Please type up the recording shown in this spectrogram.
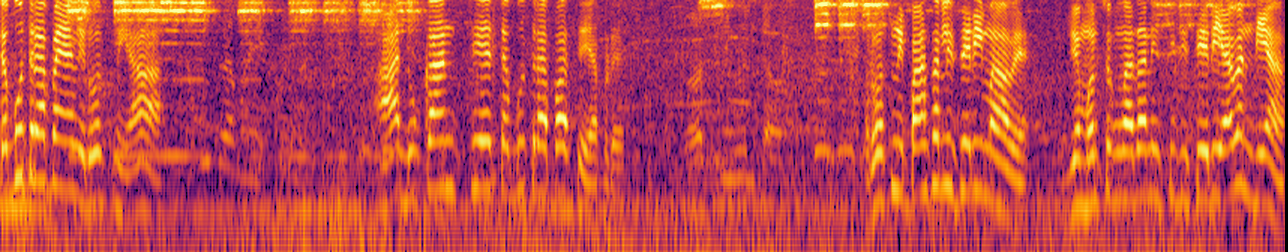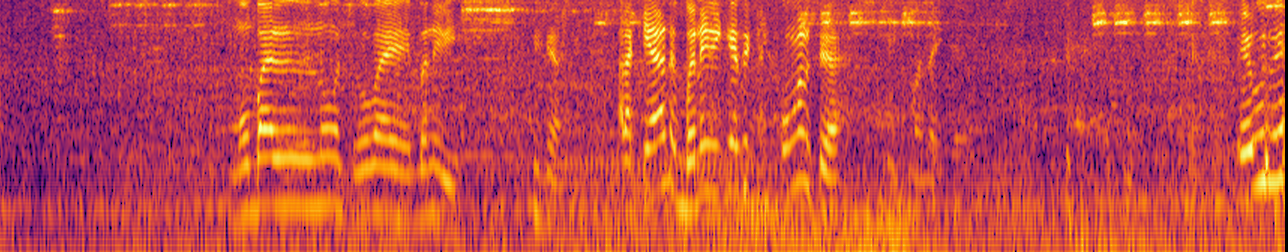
ચબુતરા પાસે આવી રોશની હા. આ દુકાન છે ચબુતરા પાસે આપણે. રોશની પાછળની શેરીમાં આવે. જે મનસુખ માતાની સીધી શેરી આવે ને ત્યાં. મોબાઈલ નો જોવાય બનેવી. અરે ક્યાં બનેવી કે છે કોણ છે? એવું છે?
